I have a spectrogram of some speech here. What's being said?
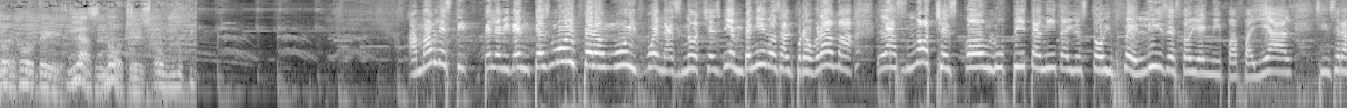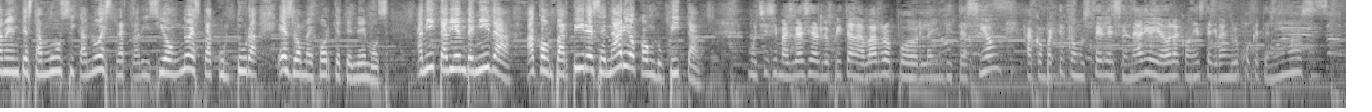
Lo mejor de Las Noches con Lupita. Amables televidentes, muy pero muy buenas noches. Bienvenidos al programa Las noches con Lupita Anita. Yo estoy feliz, estoy en mi papayal. Sinceramente, esta música, nuestra tradición, nuestra cultura es lo mejor que tenemos. Anita, bienvenida a compartir escenario con Lupita. Muchísimas gracias Lupita Navarro por la invitación a compartir con usted el escenario y ahora con este gran grupo que tenemos,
